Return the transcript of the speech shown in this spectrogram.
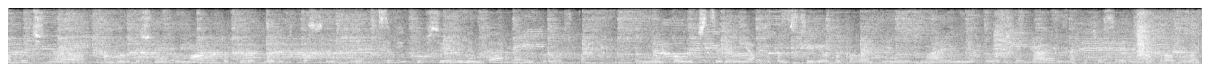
обычная оберточная бумага, которую кладут в посылки. Виду все элементарно и просто. Ну, получится ли меня в таком стиле упаковать, я не знаю. Мне очень нравится, хочу сегодня попробовать.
